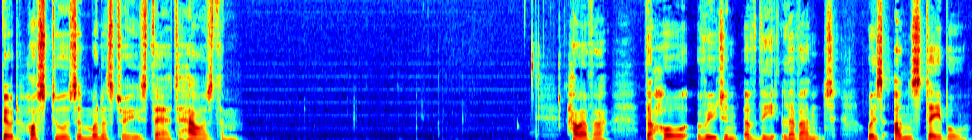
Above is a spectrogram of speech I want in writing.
built hostels and monasteries there to house them. However, the whole region of the Levant was unstable,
